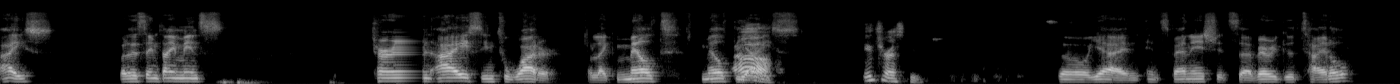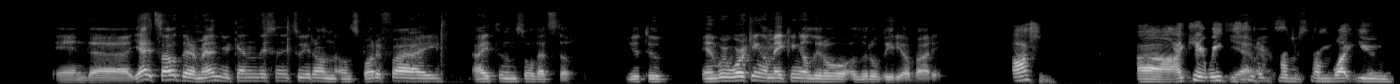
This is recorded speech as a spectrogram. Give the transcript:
ice, but at the same time means turn ice into water or like melt melt the oh, ice. Interesting. So yeah, in, in Spanish, it's a very good title. And uh, yeah, it's out there, man. You can listen to it on, on Spotify, iTunes, all that stuff, YouTube. And we're working on making a little a little video about it. Awesome. Uh, I can't wait to yeah, see it from, just... from what you.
